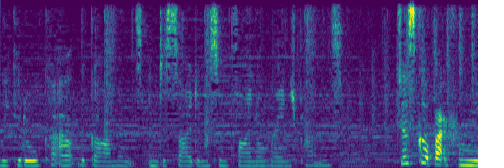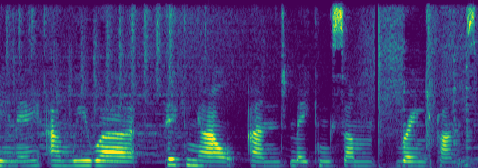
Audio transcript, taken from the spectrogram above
we could all cut out the garments and decide on some final range plans. Just got back from uni and we were picking out and making some range plans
